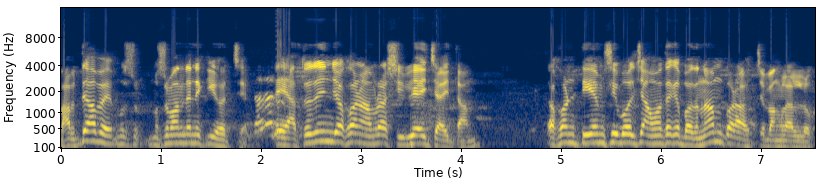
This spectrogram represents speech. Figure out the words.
ভাবতে হবে মুসল- মুসলমানদের নিয়ে কী হচ্ছে। এই এতদিন যখন আমরা সিবিআই চাইতাম তখন টিএমসি বলছে আমাদেরকে বদনাম করা হচ্ছে বাংলার লোক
